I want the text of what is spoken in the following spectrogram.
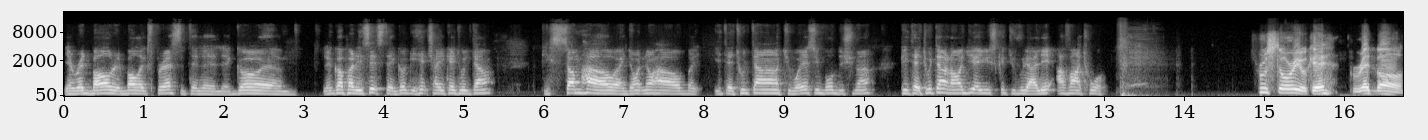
Il y a Red Ball, Red Ball Express, c'était le, le gars, euh, le gars par ici, c'était le gars qui hitchhikait tout le temps. Puis somehow, I don't know how, but il était tout le temps, tu voyais sur le bord du chemin, puis il était tout le temps rendu à où ce que tu voulais aller avant toi. True story, OK? Red Ball.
